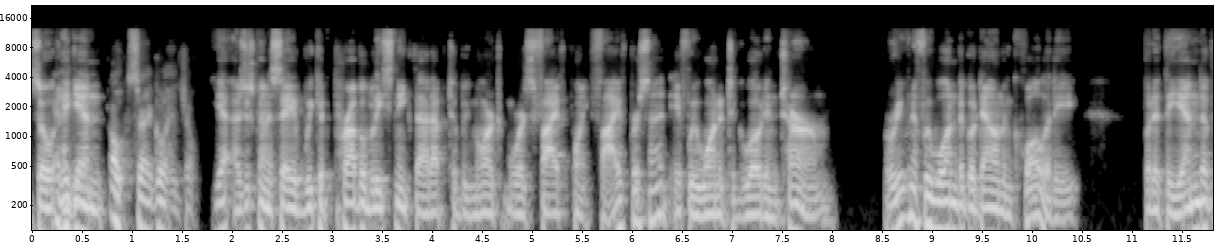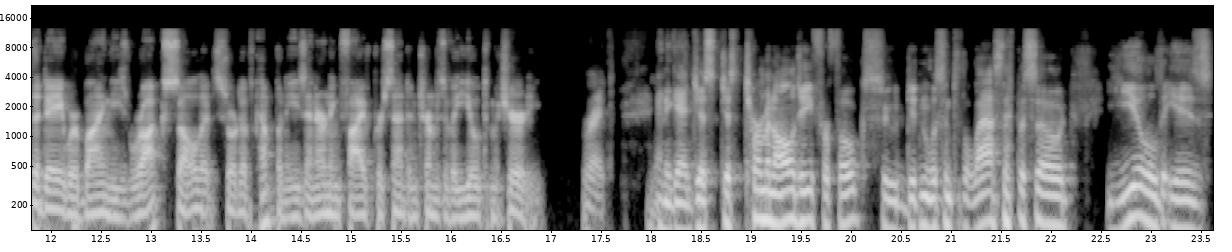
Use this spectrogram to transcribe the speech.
So and again, again, oh, sorry, go ahead, Joe. Yeah, I was just going to say we could probably sneak that up to be more towards 5.5% if we wanted to go out in term, or even if we wanted to go down in quality, but at the end of the day, we're buying these rock solid sort of companies and earning 5% in terms of a yield to maturity. Right. And again, just just terminology for folks who didn't listen to the last episode, yield is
